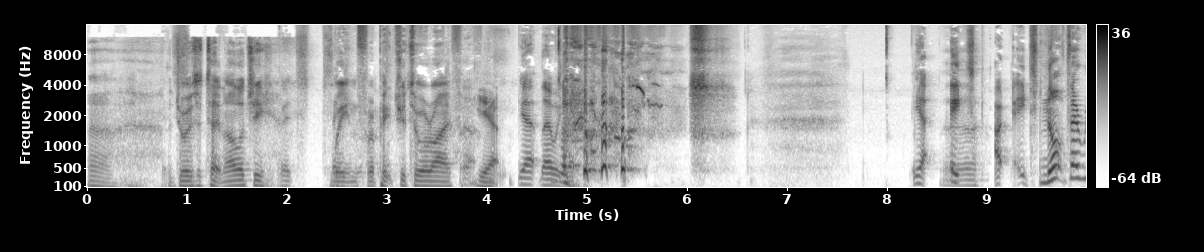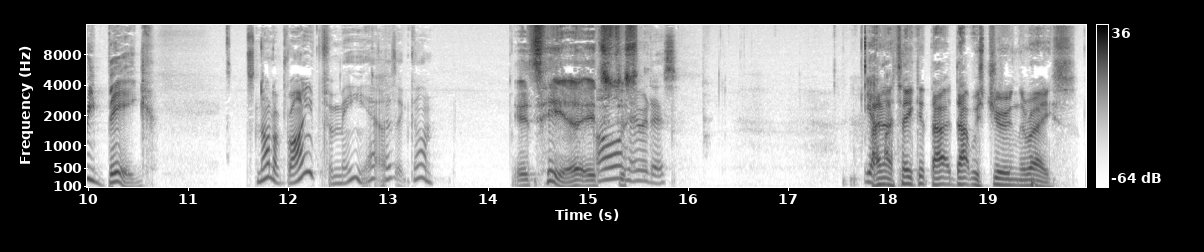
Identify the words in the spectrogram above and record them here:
The joys of technology. It's Waiting for a picture to arrive. Yeah, Yeah, there we go. yeah, it's uh, it's not very big. It's not arrived for me yet. Where's it gone? It's here. It's oh, just here it is. Yeah. and I take it that that was during the race.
